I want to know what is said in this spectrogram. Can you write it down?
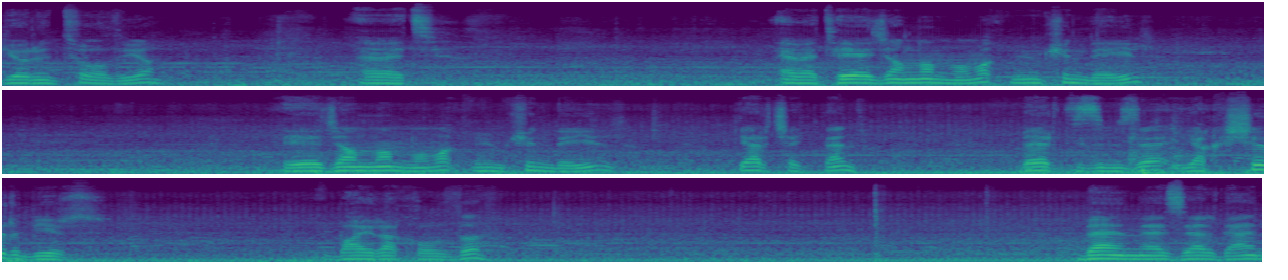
görüntü oluyor. Evet. Evet heyecanlanmamak mümkün değil. Heyecanlanmamak mümkün değil. Gerçekten Bertizimize yakışır bir bayrak oldu. Ben ezelden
